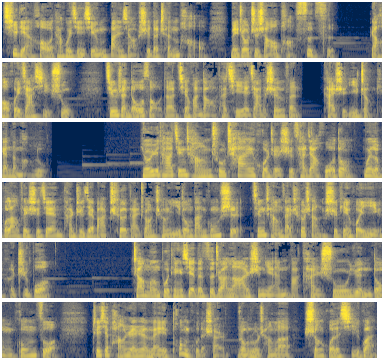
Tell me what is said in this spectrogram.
七点后，他会进行半小时的晨跑，每周至少跑四次，然后回家洗漱，精神抖擞的切换到他企业家的身份，开始一整天的忙碌。由于他经常出差或者是参加活动，为了不浪费时间，他直接把车改装成移动办公室，经常在车上视频会议和直播。张萌不停歇地自传了二十年，把看书、运动、工作这些旁人认为痛苦的事儿融入成了生活的习惯。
